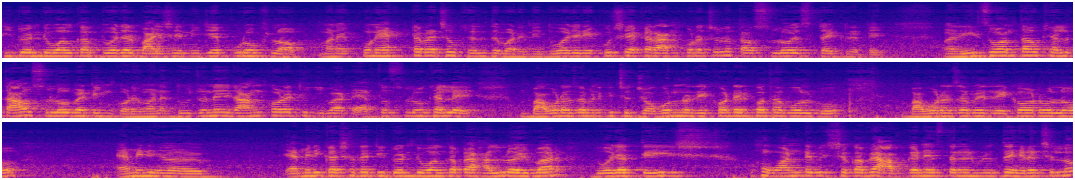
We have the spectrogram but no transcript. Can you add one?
টি টোয়েন্টি ওয়ার্ল্ড কাপ দু হাজার বাইশে নিজে পুরো ফ্লপ মানে কোনো একটা ম্যাচেও খেলতে পারেনি। দু হাজার একুশে একা রান করেছিল, তাও স্লো স্ট্রাইক রেটে মানে রিজওয়ান তাও খেলে, তাও স্লো ব্যাটিং করে। মানে দুজনেই রান করে ঠিকই বাট এত স্লো খেলে বাবর আজমের কিছু জঘন্য রেকর্ডের কথা বলব। বাবর আজমের রেকর্ড হলো আমেরিকার সাথে টি টোয়েন্টি ওয়ার্ল্ড কাপে হারলো এবার। দু হাজার তেইশ ওয়ান ডে বিশ্বকাপে আফগানিস্তানের বিরুদ্ধে হেরেছিল।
